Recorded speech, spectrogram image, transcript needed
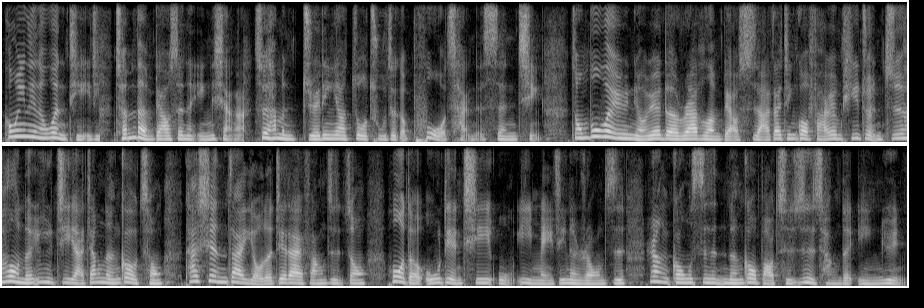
供应链的问题以及成本飙升的影响啊，所以他们决定要做出这个破产的申请。总部位于纽约的 Revlon 表示啊，在经过法院批准之后呢，预计啊将能够从他现在有的借贷方之中获得五点七五亿美金的融资，让公司能够保持日常的营运。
